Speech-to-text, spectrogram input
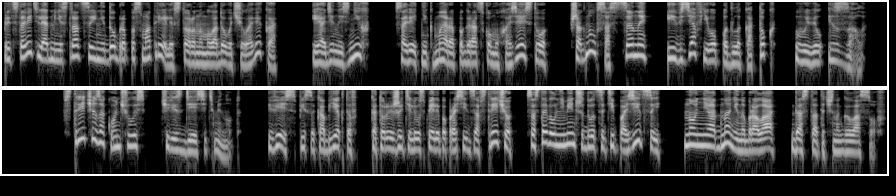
представители администрации недобро посмотрели в сторону молодого человека, и один из них, советник мэра по городскому хозяйству, шагнул со сцены и, взяв его под локоток, вывел из зала. Встреча закончилась через 10 минут. Весь список объектов, которые жители успели попросить за встречу, составил не меньше 20 позиций, но ни одна не набрала достаточно голосов.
